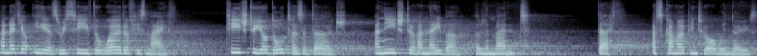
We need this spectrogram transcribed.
and let your ears receive the word of his mouth. Teach to your daughters a dirge, and each to her neighbor a lament. Death has come up into our windows,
